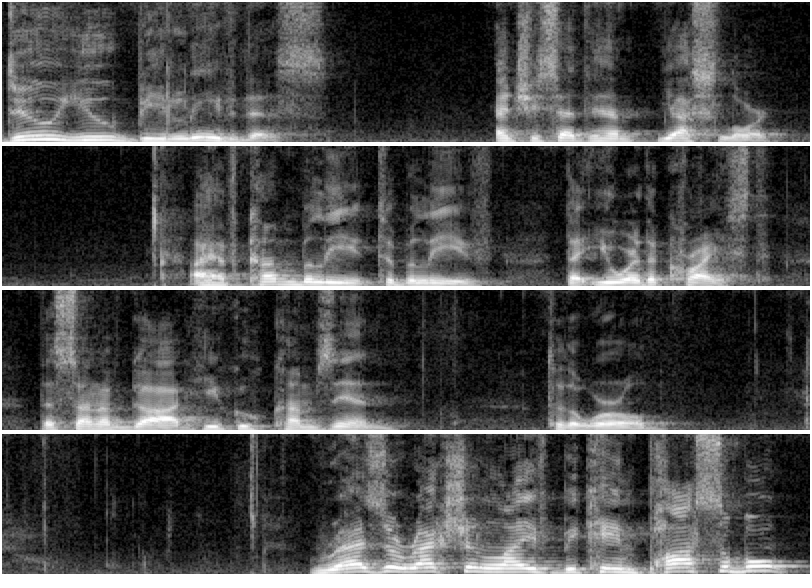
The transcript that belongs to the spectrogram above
Do you believe this? And she said to him, Yes, Lord. I have come believe, to believe that you are the Christ, the Son of God, he who comes in to the world. Resurrection life became possible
